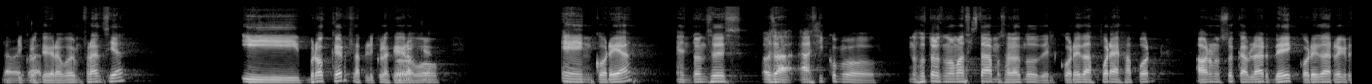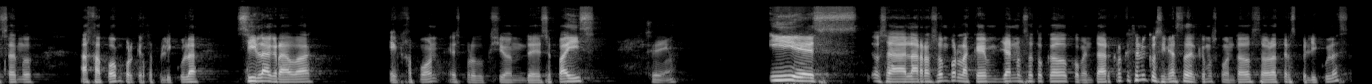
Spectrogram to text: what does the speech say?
la, película que grabó en Francia, y Broker, la película que grabó en Corea. Entonces, o sea, así como nosotros nomás estábamos hablando del Corea fuera de Japón, ahora nos toca hablar de Corea regresando a Japón, porque esta película sí la graba en Japón, es producción de ese país. Sí. Y es, o sea, la razón por la que ya nos ha tocado comentar, creo que es el único cineasta del que hemos comentado hasta ahora tres películas,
